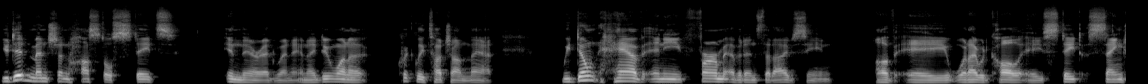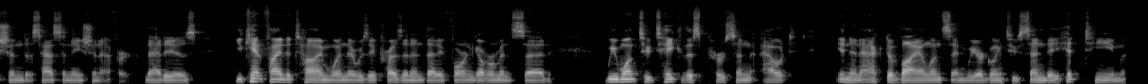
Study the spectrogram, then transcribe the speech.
You did mention hostile states in there, Edwin, and I do want to quickly touch on that. We don't have any firm evidence that I've seen of a what I would call a state sanctioned assassination effort. That is, you can't find a time when there was a president that a foreign government said, we want to take this person out in an act of violence and we are going to send a hit team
